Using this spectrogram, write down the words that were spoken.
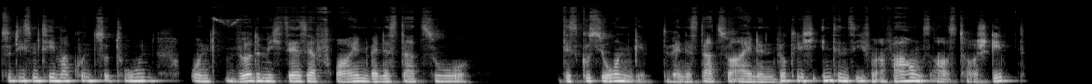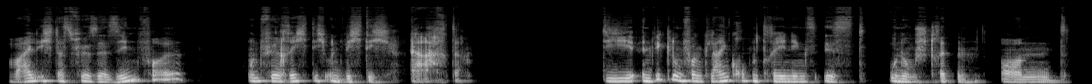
zu diesem Thema kundzutun und würde mich sehr, sehr freuen, wenn es dazu Diskussionen gibt, wenn es dazu einen wirklich intensiven Erfahrungsaustausch gibt, weil ich das für sehr sinnvoll und für richtig und wichtig erachte. Die Entwicklung von Kleingruppentrainings ist unumstritten und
